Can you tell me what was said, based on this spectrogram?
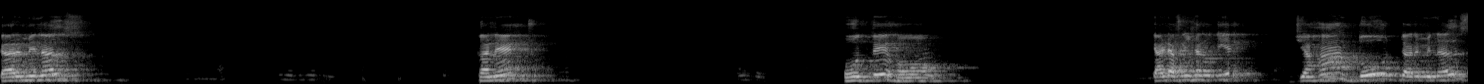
टर्मिनल्स कनेक्ट होते हो। क्या डेफिनेशन होती है? जहाँ दो टर्मिनल्स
